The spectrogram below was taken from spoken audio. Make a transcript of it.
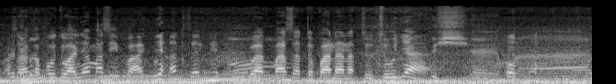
masa karena Bang? kebutuhannya masih banyak jadi Oh. buat masa depan anak cucunya Wih, hebat.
